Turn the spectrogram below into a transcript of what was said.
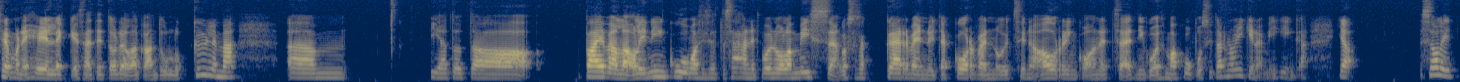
semmoinen hellekesä, että ei todellakaan tullut kylmä. Öm, ja tota, päivällä oli niin kuuma siis, että sähän et voinut olla missään, koska sä kärvennyt ja korvennuit sinne aurinkoon, että sä et niin kuin, olisi makupussi tarvinnut ikinä mihinkään. Ja se oli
